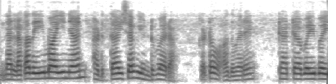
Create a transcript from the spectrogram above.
നല്ല കഥയുമായി ഞാൻ അടുത്ത ആഴ്ച വീണ്ടും വരാം. കേട്ടോ? അതുവരെ ടാറ്റാ ബൈ ബൈ.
